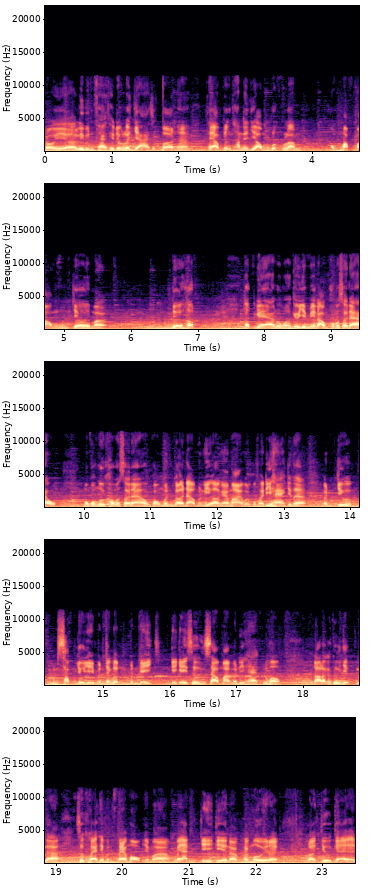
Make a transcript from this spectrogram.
Rồi uh, Lý Vĩnh Phát thì rất là dai sức bền ha. Thấy ông Trấn Thành này với ông rất là Ông mập mà ông chơi mà ừ, Chơi hết Hết ga luôn á. Kiểu giống như là ông không có sợ đau một con người không có sợ đau còn mình cỡ nào mình nghĩ ở ờ, ngày mai mình cũng phải đi hát chứ ta. Mình chứ mình xong vô gì mình chắc là mình gãy gãy gãy xương sao mai mình đi hát đúng không? Đó là cái thứ nhất là sức khỏe thì mình khỏe một nhưng mà mấy anh chị kia là khỏe 10 rồi. Rồi chưa kể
